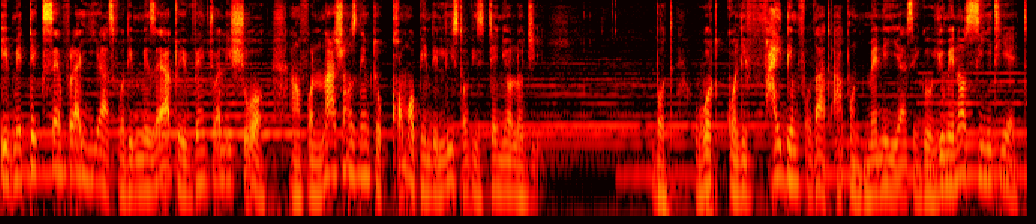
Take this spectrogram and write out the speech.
It may take several years for the Messiah to eventually show up and for Nahshon's name to come up in the list of his genealogy. But what qualified him for that happened many years ago. You may not see it yet,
